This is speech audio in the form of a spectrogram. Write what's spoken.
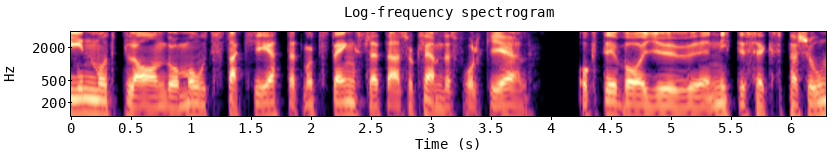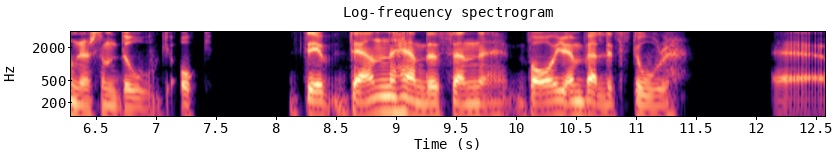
in mot plan, då, mot staketet, mot stängslet där så klämdes folk ihjäl. Och det var ju 96 personer som dog och det, den händelsen var ju en väldigt stor eh,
